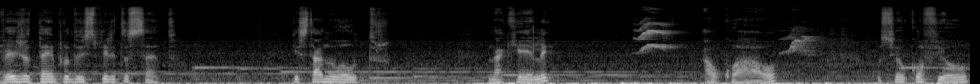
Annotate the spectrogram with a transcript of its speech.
Veja o templo do Espírito Santo que está no outro, naquele ao qual o Senhor confiou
